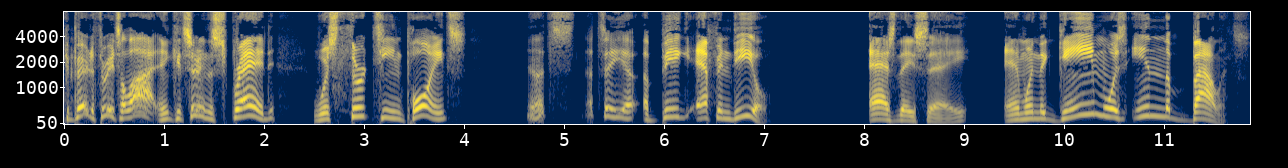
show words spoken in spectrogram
Compared to three, it's a lot. And considering the spread was 13 points, know, that's that's a uh, a big effing deal, as they say. And when the game was in the balance,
